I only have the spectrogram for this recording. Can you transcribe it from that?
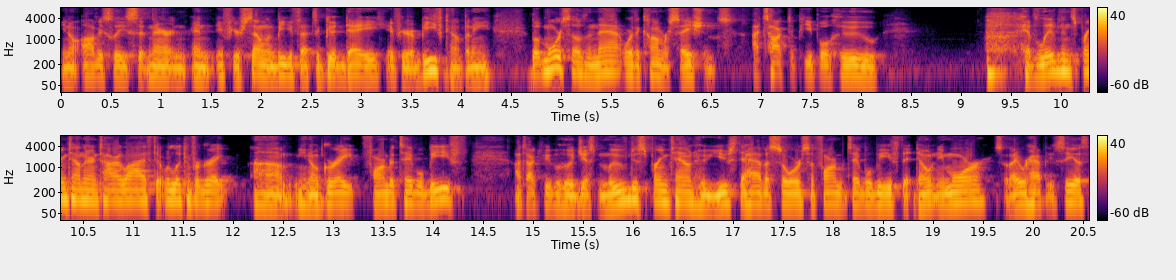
you know, obviously sitting there and, and if you're selling beef, that's a good day if you're a beef company. But more so than that were the conversations. I talked to people who have lived in Springtown their entire life that were looking for great, um, you know, great farm to table beef. I talked to people who had just moved to Springtown who used to have a source of farm to table beef that don't anymore. So they were happy to see us.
